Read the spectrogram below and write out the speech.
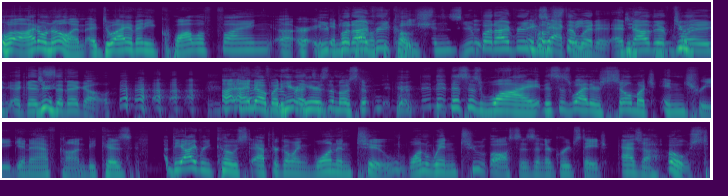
Well, I don't know. I'm, uh, do I have any qualifying uh, or You any put Ivory Coast. You put Ivory Coast to win it, and now they're do- playing against do- Senegal. I, I know, but here, here's the most. th- th- This is why. This is why there's so much intrigue in Afcon because the Ivory Coast, after going one and two, one win, two losses in their group stage as a host,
